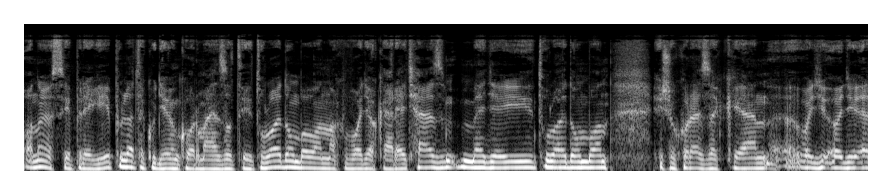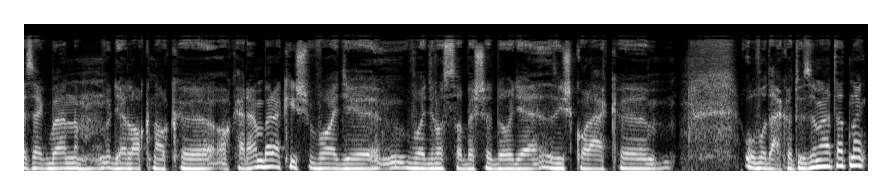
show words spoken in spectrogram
a nagyon szép régi épületek ugye önkormányzati tulajdonban vannak, vagy akár egyház megyei tulajdonban, és akkor ezeken, vagy, vagy ezekben ugye laknak akár emberek is, vagy, vagy rosszabb esetben ugye az iskolák óvodákat üzemeltetnek,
